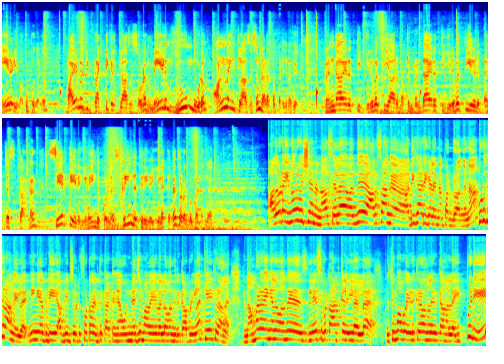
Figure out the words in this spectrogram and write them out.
நேரடி வகுப்புகளும் பயாலஜி பிராக்டிக்கல் கிளாஸஸோட மேலும் ஜூம் மூலம் ஆன்லைன் கிளாஸஸும் நடத்தப்படுகிறது. ரெண்டாயிரத்தி இருபத்தி ஆறு மற்றும் ரெண்டாயிரத்தி இருபத்தி ஏழு பேச்சஸ்க்கான சேர்க்கையில இணைந்து கொள்ள ஸ்கிரீன்ல தெரிகிற இலக்கத்தை தொடர்பு கொள்ளுங்க. அதோட இன்னொரு விஷயம் என்னன்னா சில வந்து அரசாங்க அதிகாரிகள் என்ன பண்றாங்கன்னா கொடுக்குறாங்க இல்ல நீங்க எப்படி? அப்படின்னு சொல்லிட்டு போட்டோ எடுத்து காட்டுங்க. உன் நிஜமாவே வெளில வந்திருக்கு? அப்படின்லாம் கேட்குறாங்க இப்போ நம்மளவங்களும் வந்து லேசுப்பட்ட ஆட்கள் இல்லை இல்லை. இப்போ சும்மா போய் எடுக்கிறவங்களும் இருக்காங்கல்ல. இப்படி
